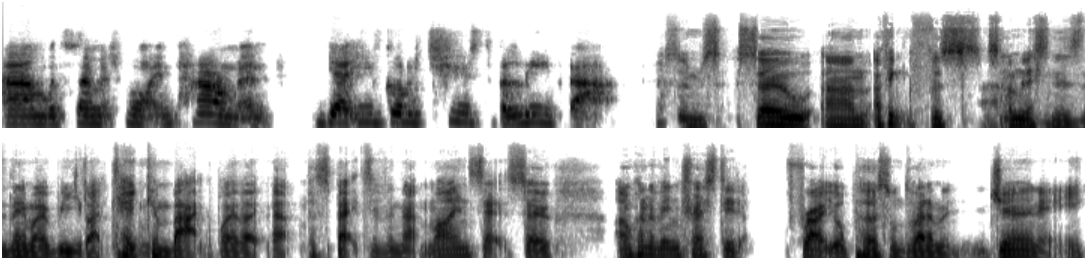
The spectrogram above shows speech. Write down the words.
and with so much more empowerment. Yet you've got to choose to believe that. Awesome. So um, I think for some listeners, they might be like taken back by like that perspective and that mindset. So I'm kind of interested throughout your personal development journey.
